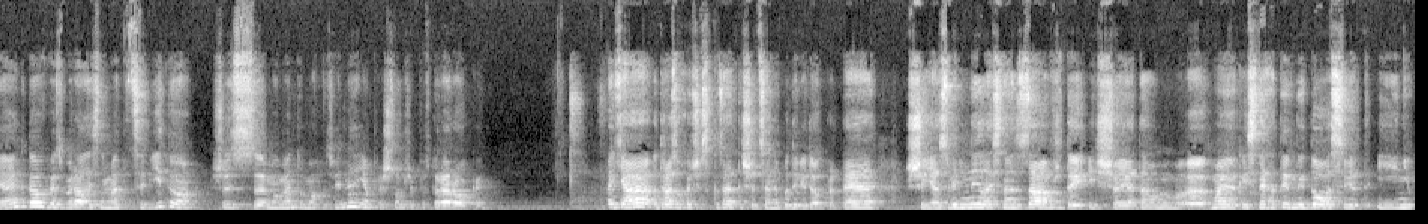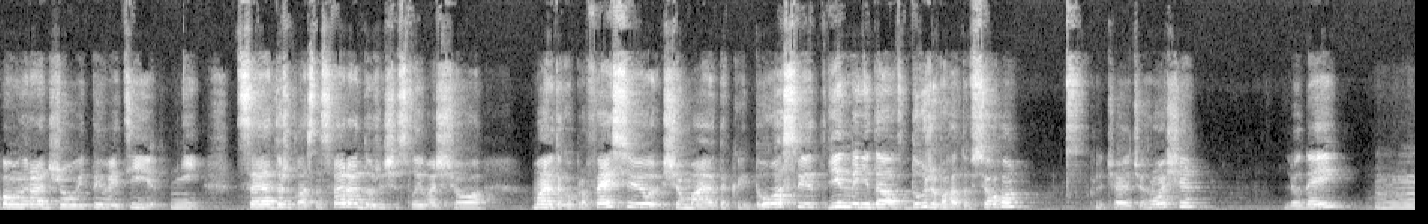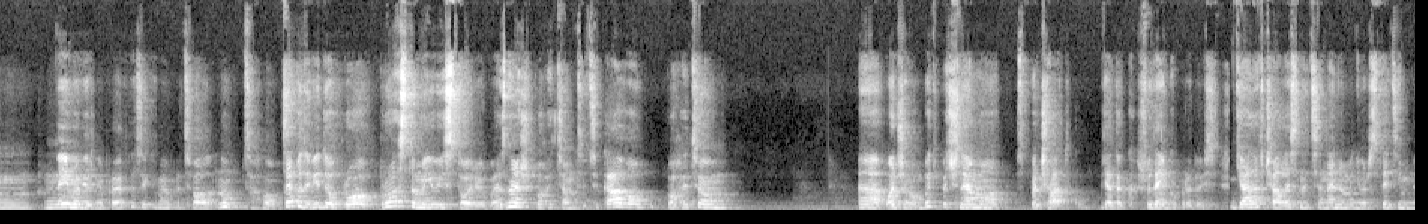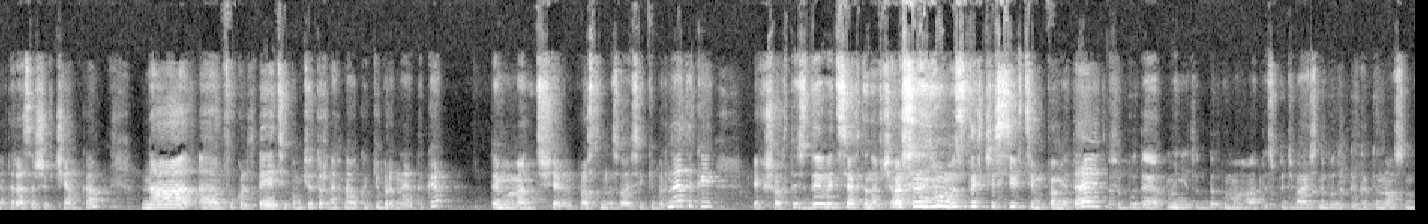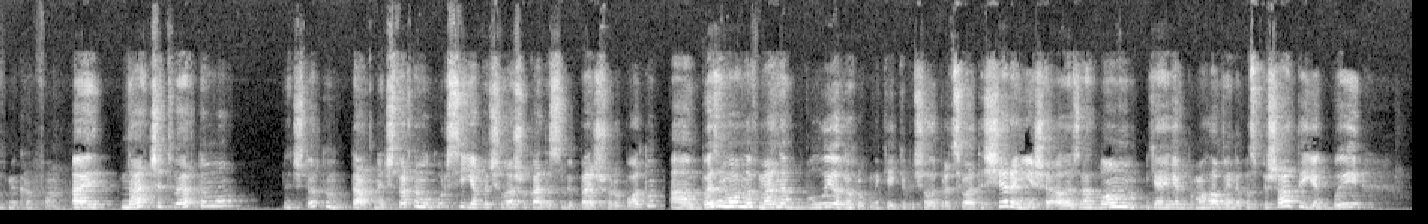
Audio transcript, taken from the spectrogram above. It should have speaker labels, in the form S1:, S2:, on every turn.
S1: Я як довго збиралася знімати це відео, що з моменту мого звільнення пройшло вже півтора роки. А Я одразу хочу сказати, що це не буде відео про те, що я звільнилась назавжди, і що я там е, маю якийсь негативний досвід і нікому не раджу йти в ІТ. Ні. Це дуже класна сфера, дуже щаслива, що маю таку професію, що маю такий досвід. Він мені дав дуже багато всього, включаючи гроші, людей. Неймовірні проекти, з якими я працювала. Ну, загалом. Це буде відео про просто мою історію, бо я знаю, що багатьом це цікаво, багатьом Е, Отже, мабуть, почнемо спочатку. Я так швиденько пройдусь. Я навчалась в Національному університеті імені Тараса Шевченка на е, факультеті комп'ютерних наук і кібернетики. Той момент ще він просто називався кібернетики. Якщо хтось дивиться, хто навчався на ньому з тих часів, ті пам'ятають, що буде мені тут допомагати. Сподіваюсь, не буду тикати носом в мікрофон. А на четвертому на четвертому так на четвертому курсі я почала шукати собі першу роботу. А безумовно, в мене були одногрупники, які почали працювати ще раніше, але загалом я якби могла би і не поспішати, якби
